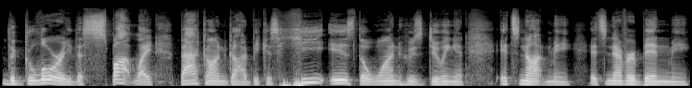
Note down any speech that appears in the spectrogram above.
the glory, the spotlight back on God because He is the one who's doing it. It's not me, it's never been me.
